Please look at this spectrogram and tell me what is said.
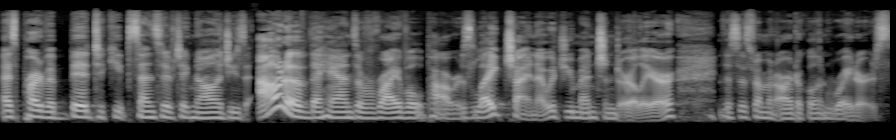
as part of a bid to keep sensitive technologies out of the hands of rival powers like China, which you mentioned earlier. This is from an article in Reuters.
